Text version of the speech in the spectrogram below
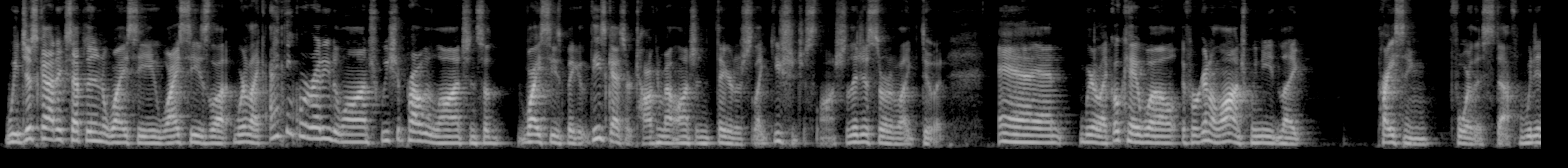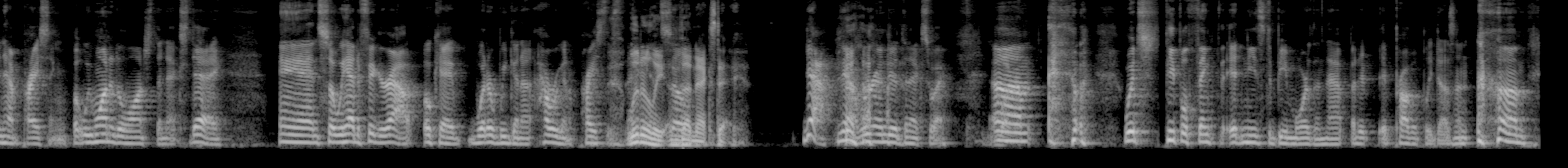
we just got accepted into YC. YC's we're like, I think we're ready to launch. We should probably launch. And so YC's big. These guys are talking about launching. They're just like, you should just launch. So they just sort of like do it. And we are like, okay, well, if we're gonna launch, we need like pricing for this stuff. We didn't have pricing, but we wanted to launch the next day. And so we had to figure out, okay, what are we gonna, how are we gonna price this? Thing? Literally so, the next day. Yeah, yeah, we're gonna do it the next way. Um, which people think it needs to be more than that, but it, it probably doesn't. Um,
